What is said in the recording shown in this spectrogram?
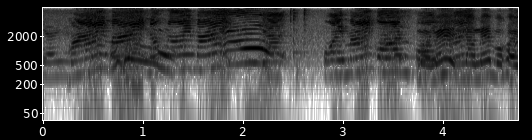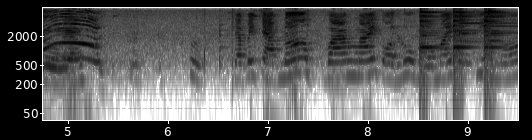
ไม้ไม้น้องเนยไม้อย่าปล่อยไม้ก่อนปน้ล่อองยเน่ไม้น้องเน่บ่ค่อยรู้เรื่องจะไปจับน้องวางไม้ก่อนลูกเดี๋ยวไม้จะทิ่มน้อง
